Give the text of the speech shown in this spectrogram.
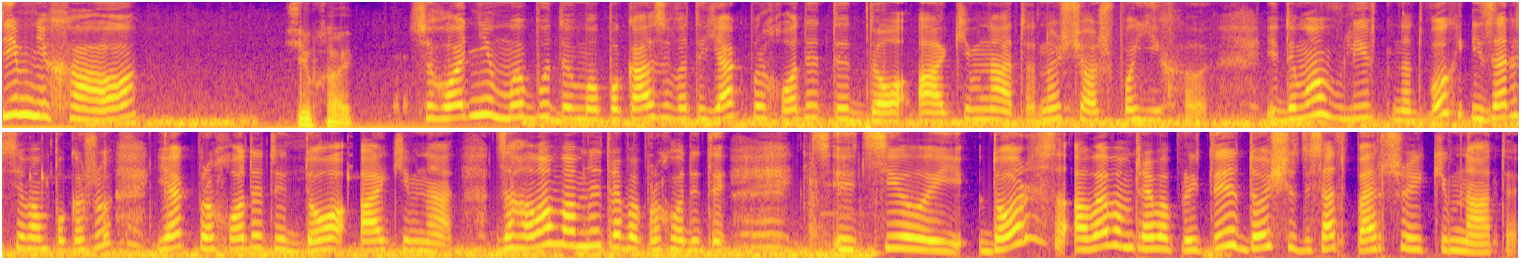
Всім ніхао! Всім хай. Сьогодні ми будемо показувати, як проходити до А кімнати. Ну що ж, поїхали. Йдемо в ліфт на двох, і зараз я вам покажу, як проходити до А кімнат. Загалом вам не треба проходити ці- цілий дорс, але вам треба пройти до 61 кімнати.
